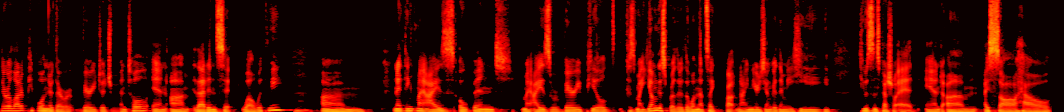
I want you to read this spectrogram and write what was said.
there were a lot of people in there that were very judgmental, and um, that didn't sit well with me. Um, and I think my eyes opened. My eyes were very peeled because my youngest brother, the one that's like about nine years younger than me, he he was in special ed, and um, I saw how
